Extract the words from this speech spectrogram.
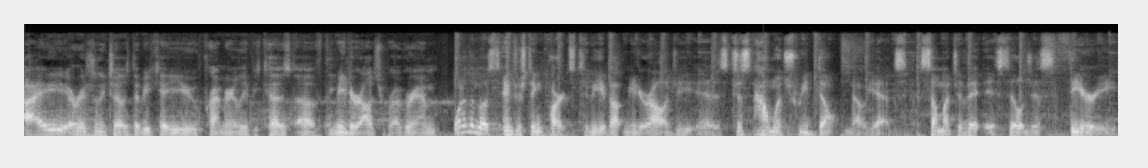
I originally chose WKU primarily because of the meteorology program. One of the most interesting parts to me about meteorology is just how much we don't know yet. So much of it is still just theory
